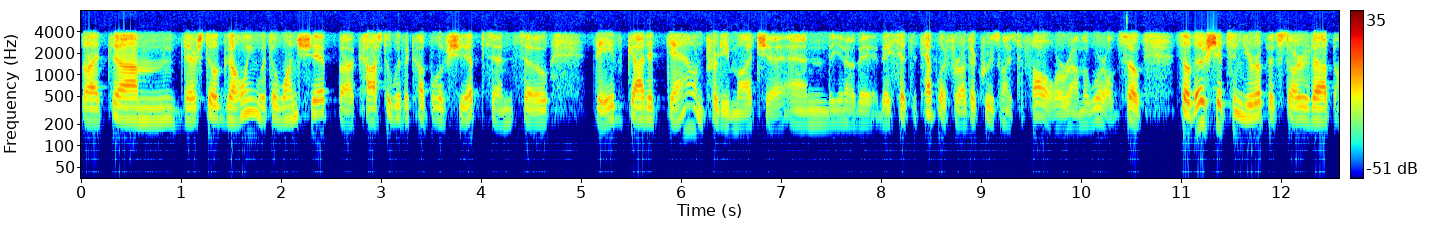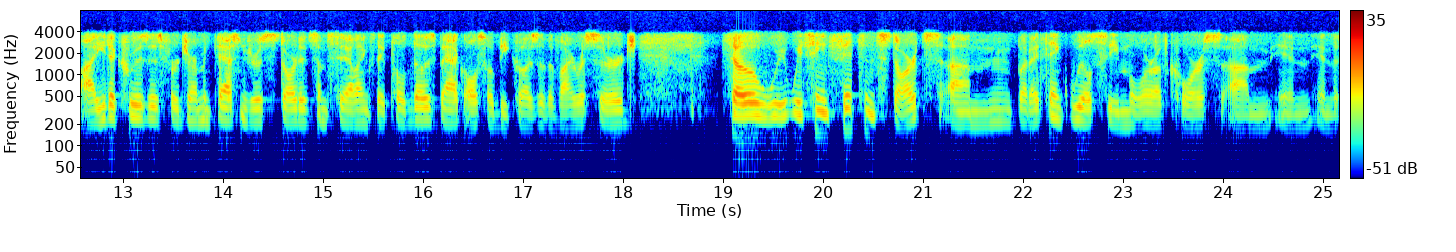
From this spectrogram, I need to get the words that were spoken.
But um, they're still going with the one ship, uh, Costa with a couple of ships, and so they've got it down pretty much. Uh, and you know they they set the template for other cruise lines to follow around the world. So so those ships in Europe have started up. AIDA cruises for German passengers started some sailings. They pulled those back also because of the virus surge. So we, we've seen fits and starts, um, but I think we'll see more, of course, um, in in the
